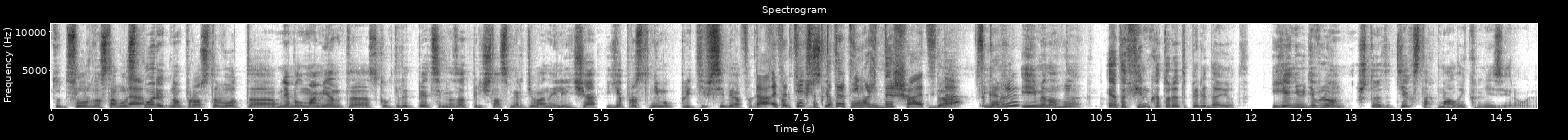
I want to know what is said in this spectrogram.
тут сложно с тобой да. спорить, но просто вот э, у меня был момент, э, сколько-то лет 5-7 назад, перечитал «Смерть Ивана Ильича», и я просто не мог прийти в себя. Да, это текст, от которого ты не можешь дышать, да? да? Скажи. Именно, именно угу. так. Это фильм, который это передает. И я не удивлен, что этот текст так мало экранизировали.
